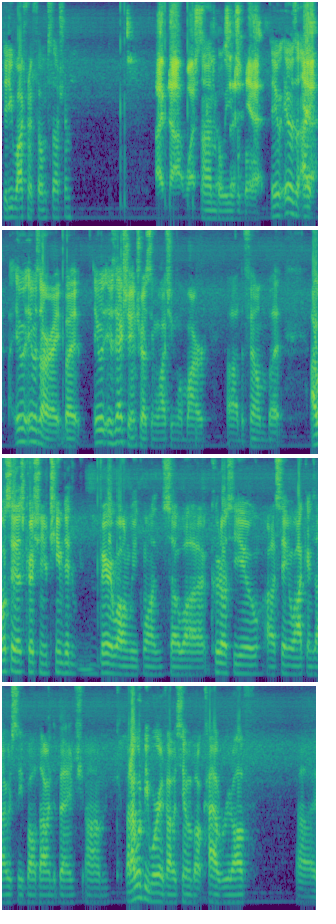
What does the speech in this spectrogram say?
Did you watch my film session? I've not watched the film Unbelievable. It, it was Yeah. I, it, it was all right, but it was, it was actually interesting watching Lamar uh, the film. But I will say this, Christian, your team did very well in week one, so uh, kudos to you. Uh, Sammy Watkins obviously balled out on the bench, um, but I would be worried if I was him about Kyle Rudolph. Uh,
